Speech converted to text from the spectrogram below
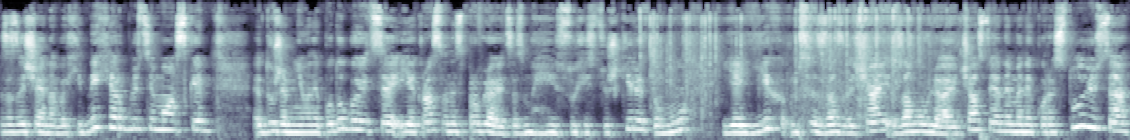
Зазвичай на вихідних я роблю ці маски. Дуже мені вони подобаються, і якраз вони справляються з моєю сухістю шкіри, тому я їх зазвичай замовляю. Часто я ними не користуюся.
